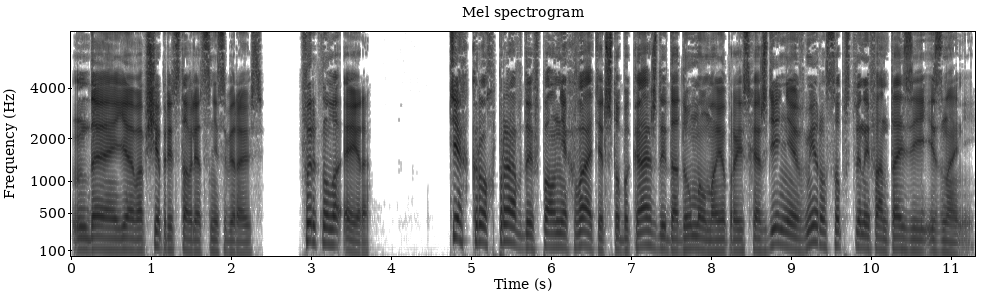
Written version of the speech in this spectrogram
Да я вообще представляться не собираюсь, фыркнула Эйра. Тех крох правды вполне хватит, чтобы каждый додумал мое происхождение в меру собственной фантазии и знаний.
